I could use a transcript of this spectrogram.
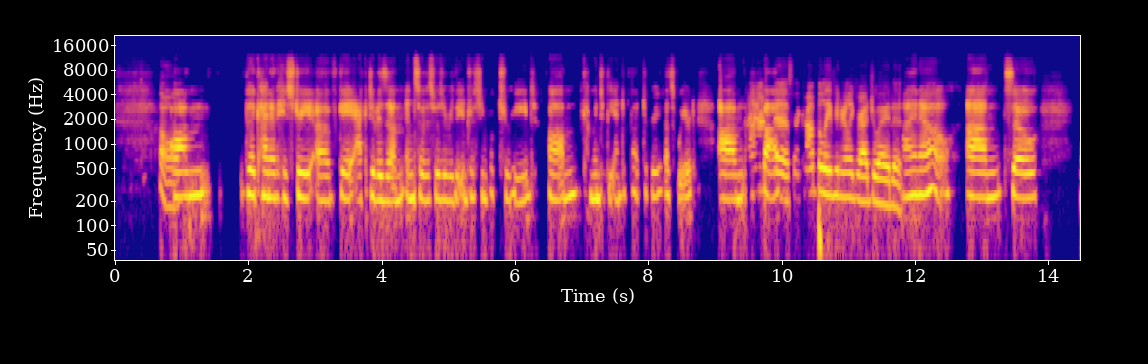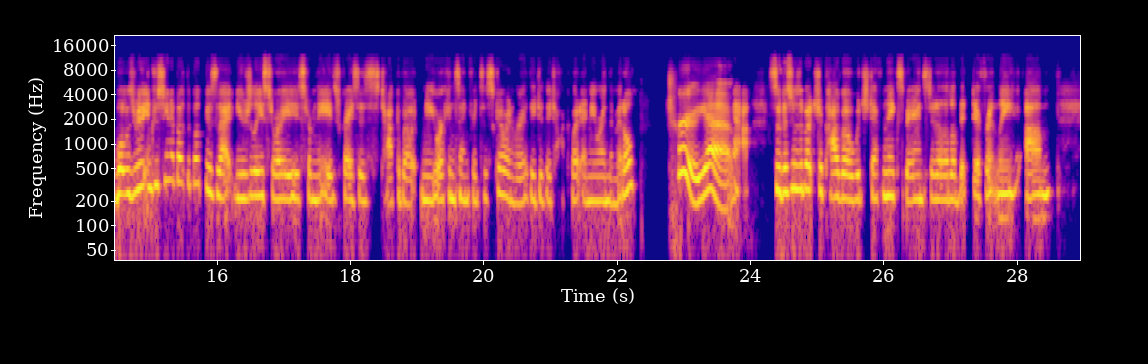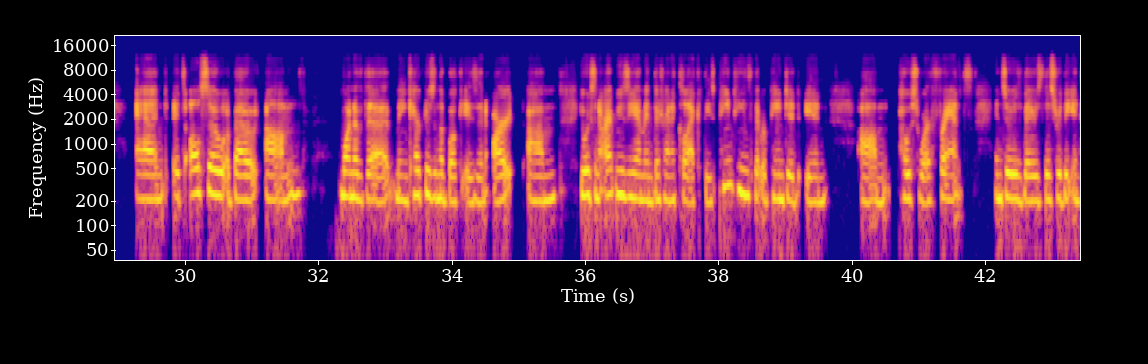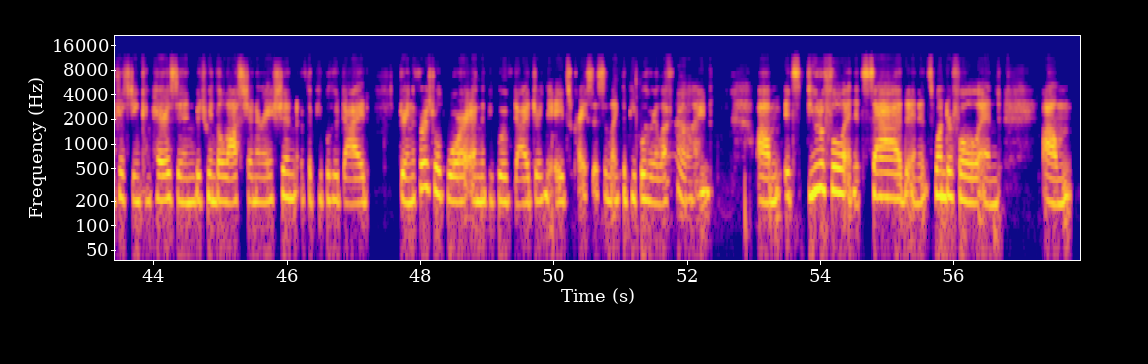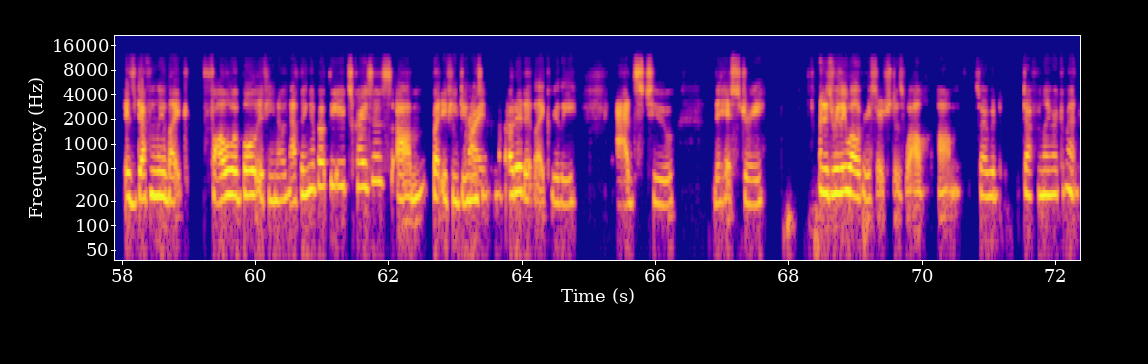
oh, um, the kind of history of gay activism. And so this was a really interesting book to read. Um, coming to the end of that degree, that's weird. Um, but! I can't believe you nearly graduated. I know. Um, so what was really interesting about the book is that usually stories from the AIDS crisis talk about New York and San Francisco, and rarely do they talk about anywhere in the middle. True. Yeah. Yeah. So this was about Chicago, which definitely experienced it a little bit differently. Um, and it's also about um, one of the main characters in the book is an art. Um, he works in an art museum, and they're trying to collect these paintings that were painted in um, post-war France. And so there's this really interesting comparison between the last generation of the people who died during the First World War and the people who've died during the AIDS crisis, and like the people who are left Yeah. behind um, it's beautiful and it's sad and it's wonderful and um, it's definitely like followable if you know nothing about the AIDS crisis. Um, but if you do know something about it, it like really adds to the history, and it's really well researched as well. Um, so I would definitely recommend.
